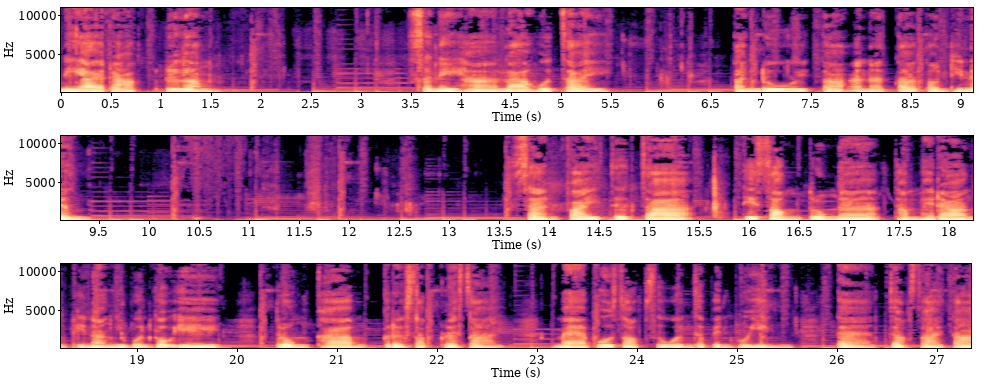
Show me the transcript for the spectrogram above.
นิยายรักเรื่องเสน่หาล่าหัวใจ แต่งโดยตาอนัตตาตอนที่หนึ่งแสงไฟเจิดจ้าที่ส่องตรงหน้าทำให้ร่างที่นั่งอยู่บนเก้าอี้ ตรงข้ามกระสับกระส่าย แม้ผู้สอบสวนจะเป็นผู้หญิง แต่จากสายตา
